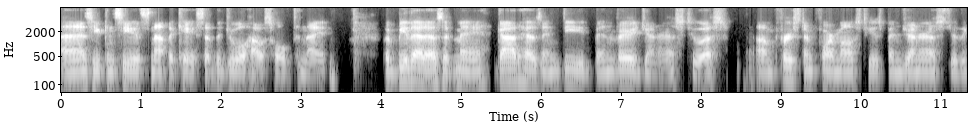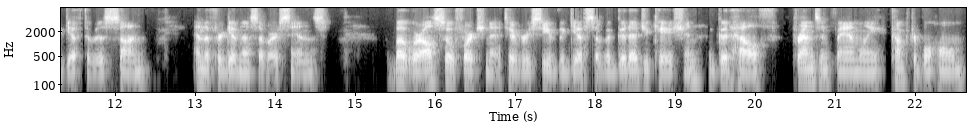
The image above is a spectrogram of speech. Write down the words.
Uh, as you can see, it's not the case at the Juhl household tonight. But be that as it may, God has indeed been very generous to us. Um, first and foremost, He has been generous through the gift of His Son and the forgiveness of our sins. But we're also fortunate to have received the gifts of a good education, good health, friends and family, comfortable home,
